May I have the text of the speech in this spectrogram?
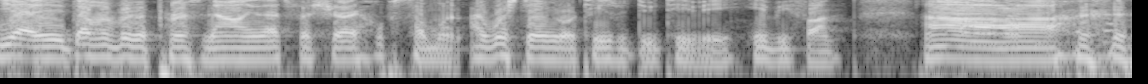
yeah, he definitely bring a personality. That's for sure. I hope someone. I wish David Ortiz would do TV. He'd be fun. Uh,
